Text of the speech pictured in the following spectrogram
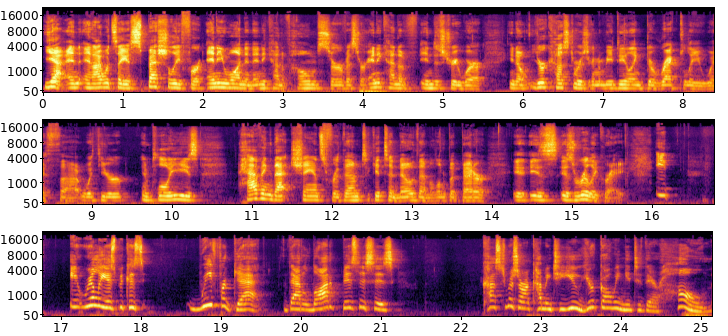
Yeah, and, and I would say especially for anyone in any kind of home service or any kind of industry where you know your customers are going to be dealing directly with uh, with your employees, having that chance for them to get to know them a little bit better is is really great. It it really is because we forget that a lot of businesses customers aren't coming to you, you're going into their home.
